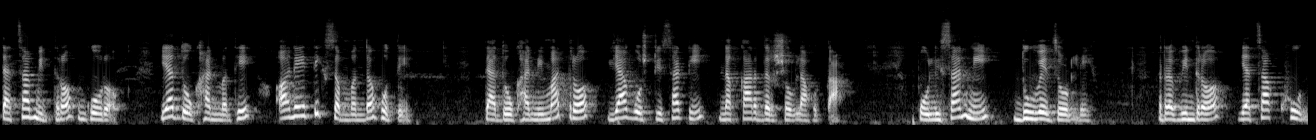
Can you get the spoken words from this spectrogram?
त्याचा मित्र गोरख या दोघांमध्ये अनैतिक संबंध होते. त्या दोघांनी मात्र या गोष्टीसाठी नकार दर्शवला होता. पोलिसांनी दुवे जोडले. रवींद्र याचा खून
